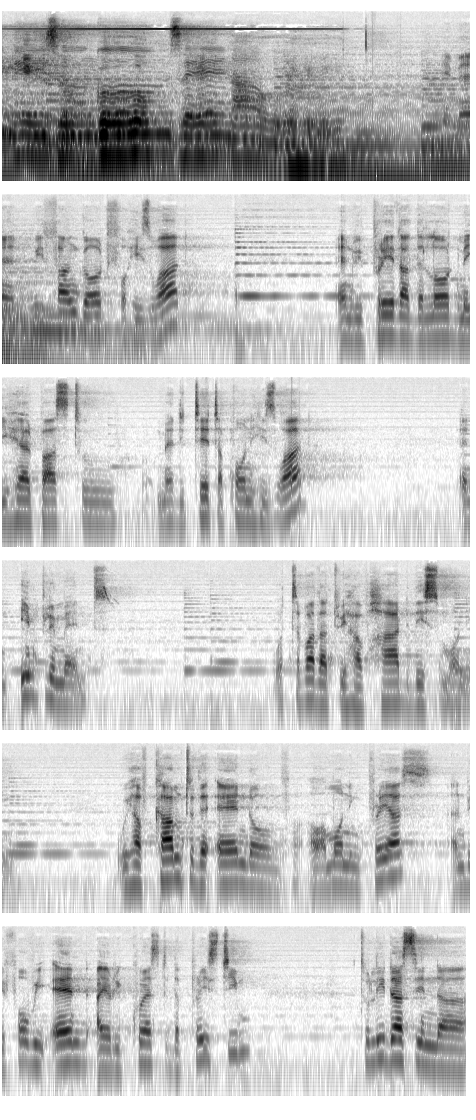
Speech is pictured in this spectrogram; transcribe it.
nizungumze nawe. Amen. We thank God for His word and we pray that the Lord may help us to meditate upon His word and implement whatever that we have heard this morning. We have come to the end of our morning prayers, and before we end, I request the praise team to lead us in uh,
